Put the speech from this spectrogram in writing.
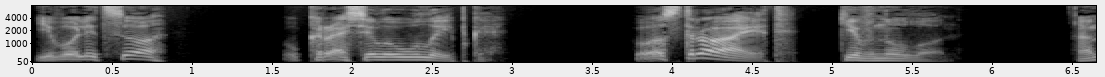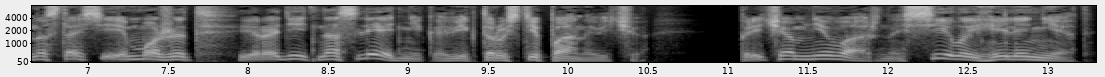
Его лицо украсила улыбка. «Устроит!» — кивнул он. «Анастасия может и родить наследника Виктору Степановичу, причем неважно, силой или нет.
